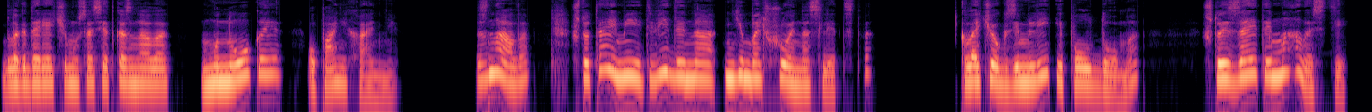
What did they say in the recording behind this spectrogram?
благодаря чему соседка знала многое о пане Ханне. Знала, что та имеет виды на небольшое наследство, клочок земли и полдома, что из-за этой малости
